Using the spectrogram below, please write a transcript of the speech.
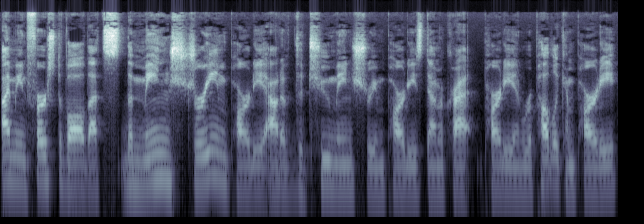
I mean, first of all, that's the mainstream party out of the two mainstream parties, Democrat Party and Republican Party,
